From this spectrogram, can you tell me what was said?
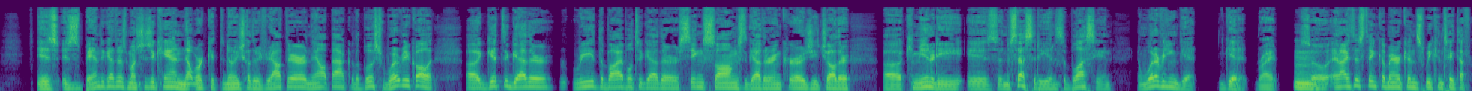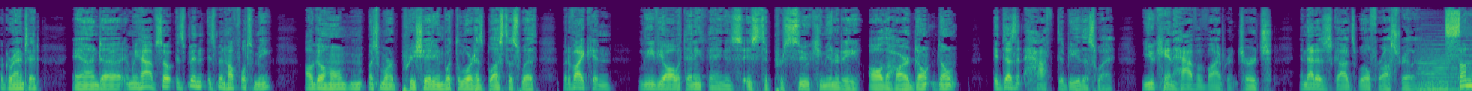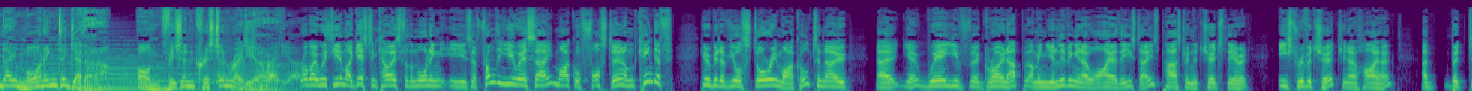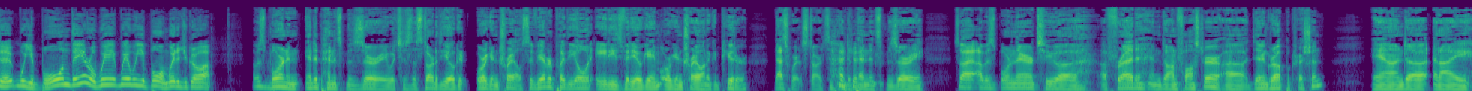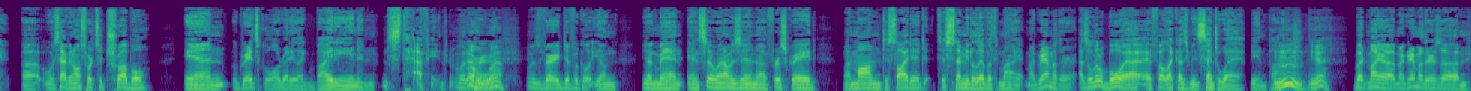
is is band together as much as you can, network, get to know each other. If you're out there in the outback or the bush, whatever you call it, uh, get together, read the Bible together, sing songs together, encourage each other. Uh, community is a necessity and it's a blessing, and whatever you can get, get it right. So, and I just think Americans we can take that for granted, and uh, and we have. So it's been it's been helpful to me. I'll go home much more appreciating what the Lord has blessed us with. But if I can leave you all with anything, is is to pursue community all the hard. Don't don't. It doesn't have to be this way. You can have a vibrant church, and that is God's will for Australia. Sunday morning together on Vision Christian Radio. Robbo with you. My guest and co-host for the morning is uh, from the USA, Michael Foster. I'm keen to f- hear a bit of your story, Michael, to know, uh, you know, where you've uh, grown up. I mean, you're living in Ohio these days, pastoring the church there at East River Church in Ohio. Uh, but uh, were you born there, or where where were you born? Where did you grow up? I was born in Independence, Missouri, which is the start of the Oregon- Trail. So if you ever played the old 80s video game Oregon Trail on a computer, that's where it starts, in Independence, Missouri. So I, I was born there to uh, uh, Fred and Don Foster. Uh, didn't grow up a Christian, and uh, and I uh, was having all sorts of trouble in grade school already, like biting and stabbing, and whatever. Oh, wow. I was very difficult young young man, and so when I was in uh, first grade, my mom decided to send me to live with my my grandmother. As a little boy, I, I felt like I was being sent away, being punished. Mm, yeah. But my uh, my grandmother's um,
